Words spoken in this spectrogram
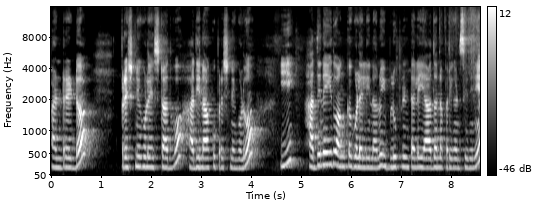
ಹಂಡ್ರೆಡ್ ಪ್ರಶ್ನೆಗಳು ಎಷ್ಟಾದವು? ಹದಿನಾಲ್ಕು ಪ್ರಶ್ನೆಗಳು. ಈ ಹದಿನೈದು ಅಂಕಗಳಲ್ಲಿ ನಾನು ಈ ಬ್ಲೂ ಪ್ರಿಂಟಲ್ಲಿ ಯಾವುದನ್ನು ಪರಿಗಣಿಸಿದ್ದೀನಿ?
